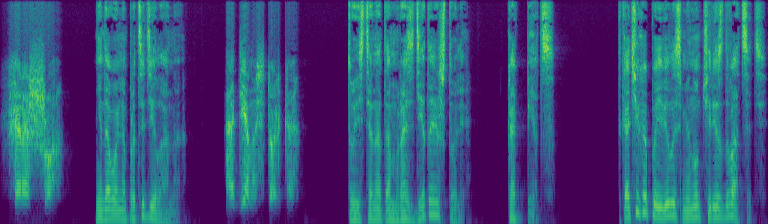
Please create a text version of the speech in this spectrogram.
«Хорошо», — недовольно процедила она. «Оденусь только». «То есть она там раздетая, что ли? Капец». Ткачиха появилась минут через двадцать.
